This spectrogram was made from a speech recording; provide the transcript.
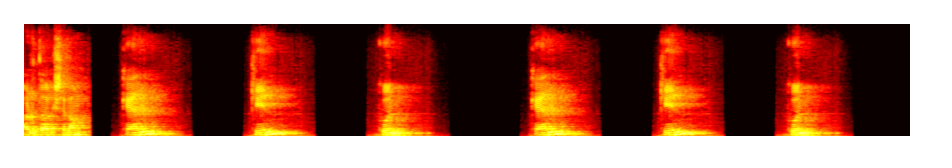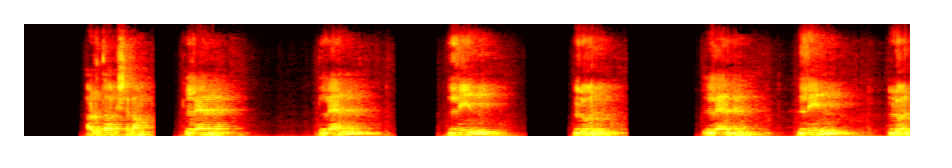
أرتا أكشرم كن كن كن كن كن كن أرتا أكشرم لن, لن, لن, لن, لن ลินลุน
